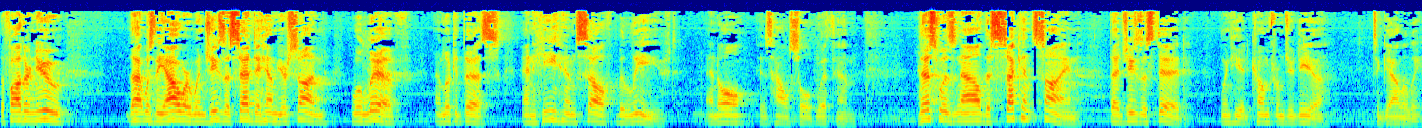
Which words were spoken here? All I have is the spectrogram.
The father knew that was the hour when Jesus said to him, Your son will live. And look at this. And he himself believed, and all his household with him. This was now the second sign that Jesus did when he had come from Judea to Galilee.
